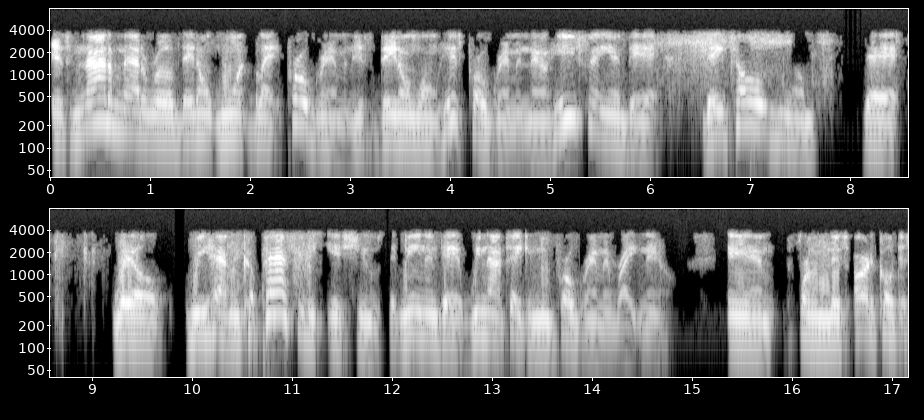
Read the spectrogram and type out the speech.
it's not a matter of they don't want black programming. It's they don't want his programming. Now he's saying that they told him that, well, we having capacity issues, that meaning that we're not taking new programming right now. And from this article that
